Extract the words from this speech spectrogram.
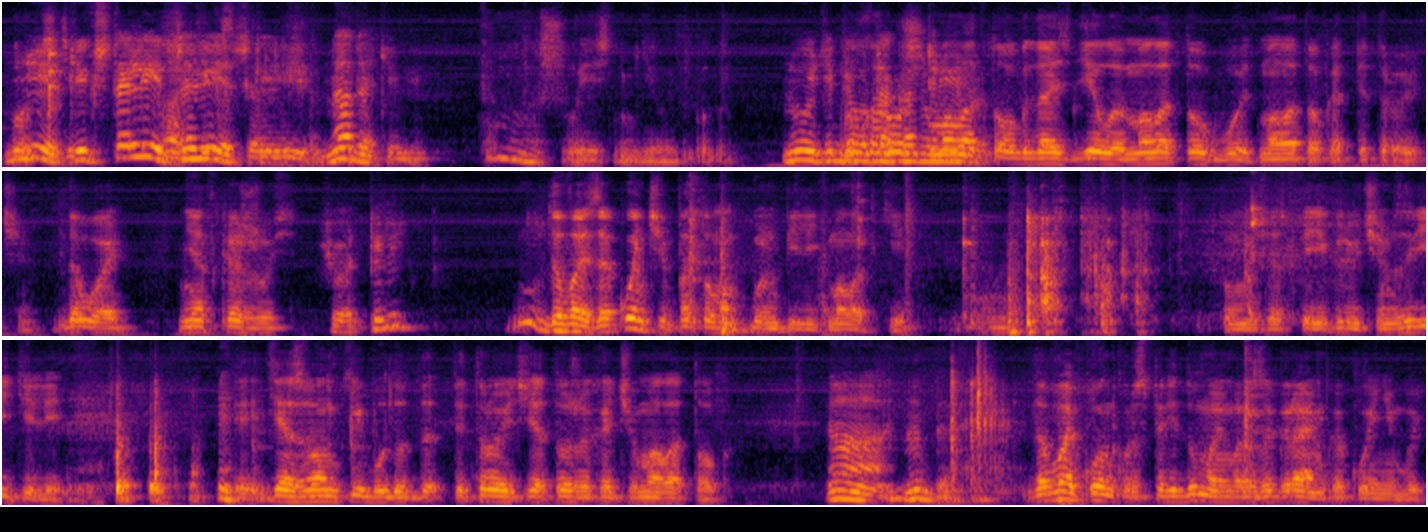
Нет, Тек- текстолит А, советский. еще. Надо тебе? Да ну а что я с ним делать буду? Ну, тебе Ну вот так хороший отрежут. молоток, да, сделаю. Молоток будет, молоток от Петровича. Давай, не откажусь. Что, отпилить? Ну давай закончим, потом будем пилить молотки. То мы сейчас переключим зрителей. Те звонки будут. «Да, Петрович, я тоже хочу молоток. А, ну да. Давай конкурс придумаем, разыграем какой-нибудь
